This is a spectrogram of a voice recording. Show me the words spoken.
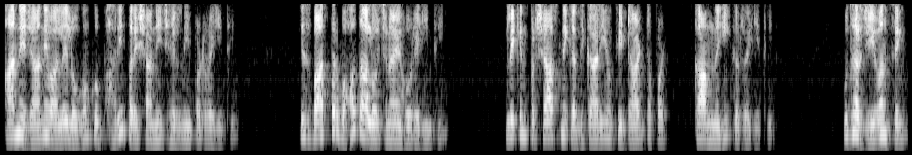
आने जाने वाले लोगों को भारी परेशानी झेलनी पड़ रही थी। इस बात पर बहुत आलोचनाएँ हो रही थीं, लेकिन प्रशासनिक अधिकारियों की डांट डपट काम नहीं कर रही थी। उधर जीवन सिंह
